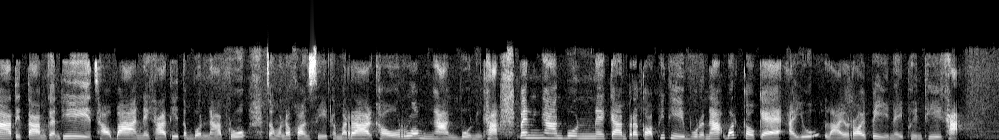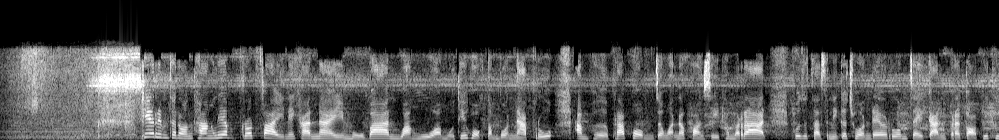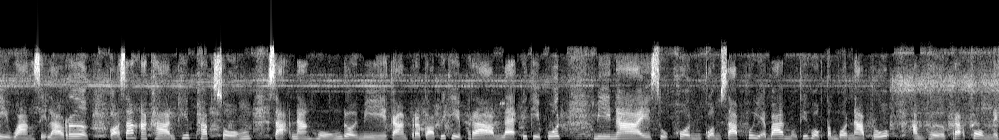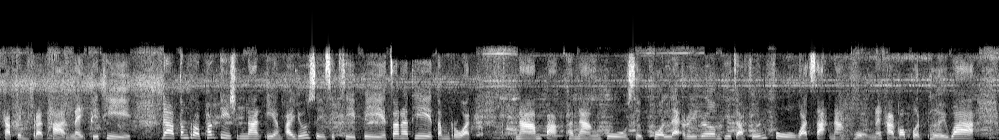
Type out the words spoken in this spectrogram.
มาติดตามกันที่ชาวบ้านนะคะ ที่ตำบลนาพรุ จังหวัดนครศรีธรรมราชเขาร่วมงานบุญค่ะ เป็นงานบุญในการประกอบพิธีบูรณะวัดเก่าแก่อายุหลายร้อยปีในพื้นที่ค่ะ ริมถนนทางเลียบรถไฟนะคะในหมู่บ้านวังวัว หมู่ที่ 6 ตำบลนาพรุอำเภอพระพรมจังหวัดนครศรีธรรมราช ผู้ศาสนิกชนได้ร่วมใจกันประกอบพิธีวางศิลาฤกษ์ก่อสร้างอาคารที่พักสงฆ์สะนางหงส์โดยมีการประกอบพิธีพราหมณ์และพิธีพุทธ มีนายสุคนกวมทรัพย์ผู้ใหญ่บ้านหมู่ที่ 6 ตำบลนาพรุอำเภอพระพรมนะคะเป็นประธานในพิธี ดาบตำรวจพักดีชำนาญเอี่ยมอายุ 44 ปี เจ้าหน้าที่ตำรวจ น้ำปากพนังผู้สืบค้นและริเริ่มที่จะฟื้นฟูวัดสะนางหงนะคะ ก็เปิดเผยว่า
